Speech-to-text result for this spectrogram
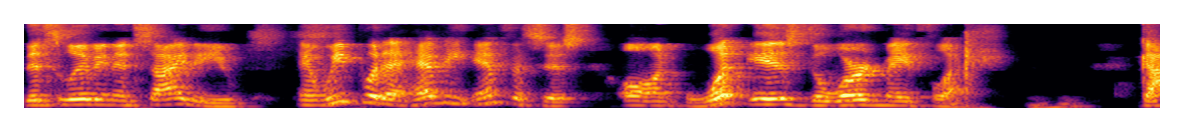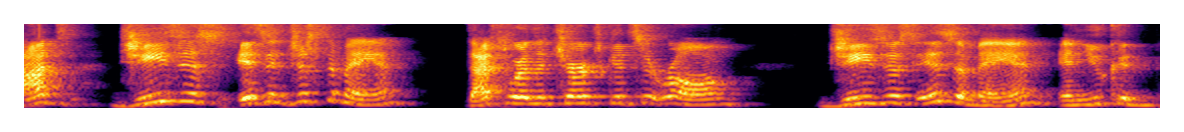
that's living inside of you. And we put a heavy emphasis on what is the word made flesh. Mm-hmm. God's Jesus isn't just a man. That's where the church gets it wrong. Jesus is a man, and you could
